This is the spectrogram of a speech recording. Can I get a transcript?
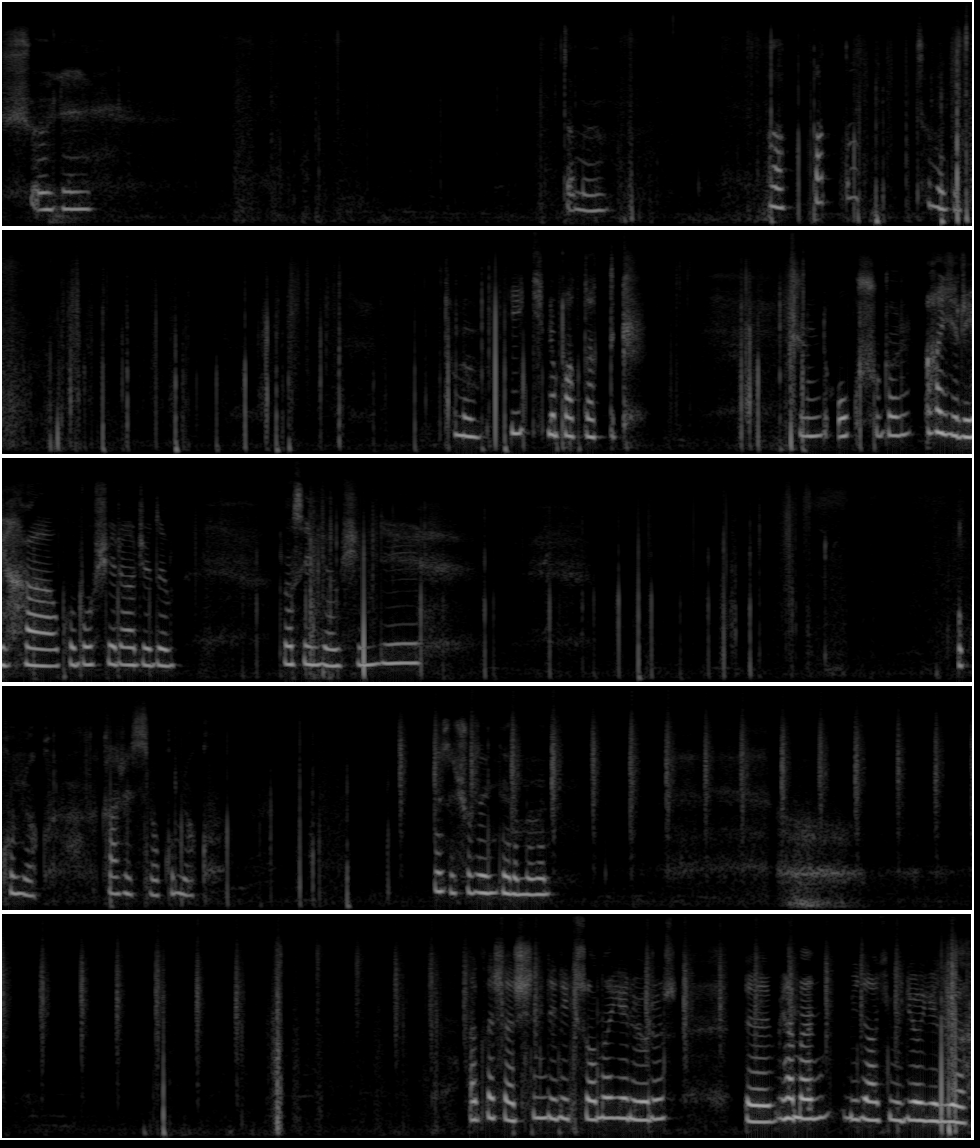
Şöyle. Tamam. Aa, patlatamadım. Tamam. İlkini patlattık. Şimdi ok şuradan. Hayır ya. Oku boş yere harcadım. Nasıl ineceğim şimdi? Okum yok. Kahretsin okum yok. Neyse şuradan inerim hemen. Arkadaşlar şimdilik sona geliyoruz. Ee, hemen bir dahaki video geliyor.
